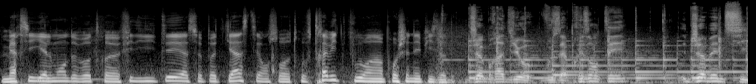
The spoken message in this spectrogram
Merci également de votre fidélité à ce podcast et on se retrouve très vite pour un prochain épisode. Job Radio vous a présenté Job NC,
